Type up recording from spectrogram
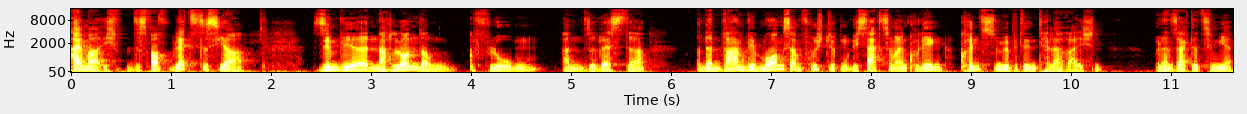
einmal, ich, das war letztes Jahr, sind wir nach London geflogen an Silvester und dann waren wir morgens am Frühstücken und ich sag zu meinem Kollegen, könntest du mir bitte den Teller reichen? Und dann sagt er zu mir,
